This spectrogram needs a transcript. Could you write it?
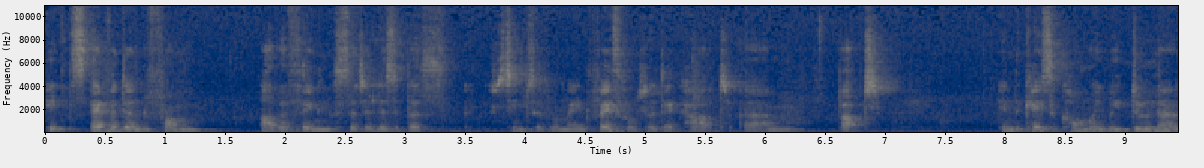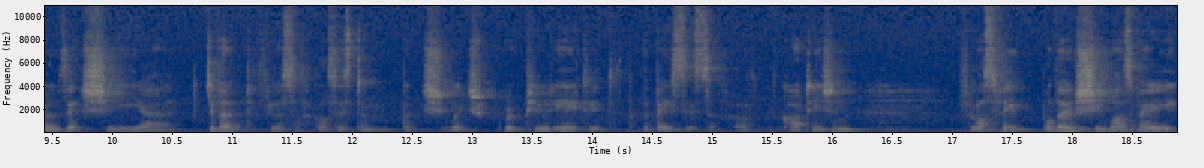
It's evident from other things that Elizabeth seems to have remained faithful to Descartes, um, but in the case of Conway, we do know that she uh, developed a philosophical system which, which repudiated the basis of, of Cartesian philosophy, although she was very,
